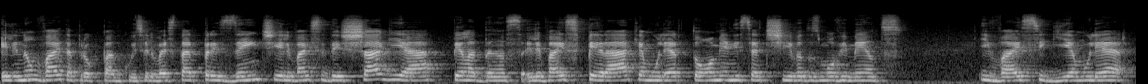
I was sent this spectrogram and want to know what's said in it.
Ele não vai estar preocupado com isso, ele vai estar presente, ele vai se deixar guiar pela dança, ele vai esperar que a mulher tome a iniciativa dos movimentos e vai seguir a mulher.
